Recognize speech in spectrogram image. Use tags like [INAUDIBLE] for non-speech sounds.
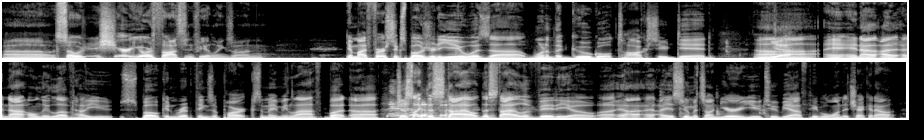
Uh, so share your thoughts and feelings on. Yeah, my first exposure to you was uh, one of the Google talks you did. Uh, Yeah. and, and I, I not only loved how you spoke and ripped things apart because it made me laugh, but uh, just like the style, the [LAUGHS] style of video. Uh, I, I assume it's on your YouTube. Yeah, if people want to check it out.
